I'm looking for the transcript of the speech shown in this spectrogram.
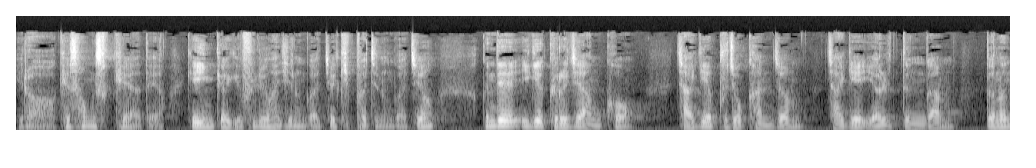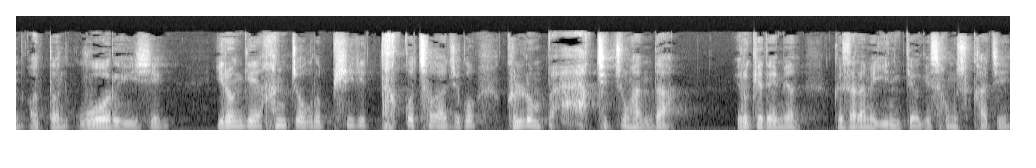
이렇게 성숙해야 돼요. 그게 인격이 훌륭해지는 거죠. 깊어지는 거죠. 근데 이게 그러지 않고 자기의 부족한 점, 자기의 열등감 또는 어떤 우월의식 이런 게 한쪽으로 필이 탁 꽂혀가지고 글로 막 집중한다. 이렇게 되면 그 사람의 인격이 성숙하지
